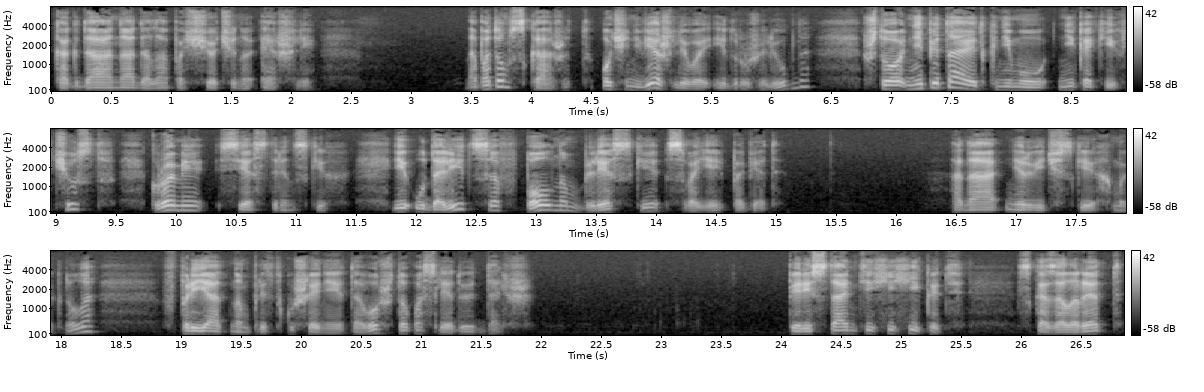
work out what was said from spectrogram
когда она дала пощечину Эшли а потом скажет, очень вежливо и дружелюбно, что не питает к нему никаких чувств, кроме сестринских, и удалится в полном блеске своей победы. Она нервически хмыкнула в приятном предвкушении того, что последует дальше. «Перестаньте хихикать», — сказал Ред,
